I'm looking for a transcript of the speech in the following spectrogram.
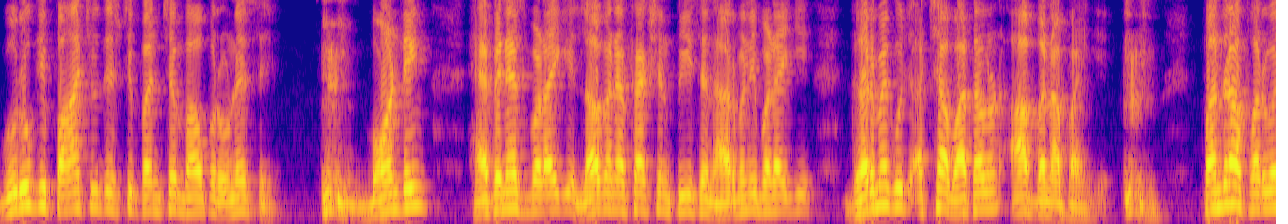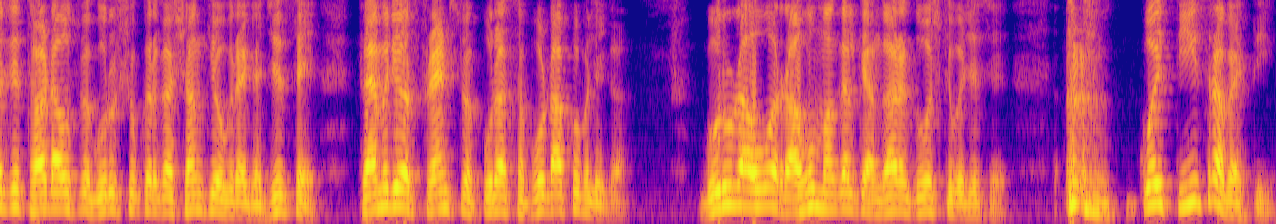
गुरु की पांचवी दृष्टि पंचम भाव पर होने से बॉन्डिंग हैप्पीनेस बढ़ाएगी love and affection peace and harmony बढ़ाएगी। घर में कुछ अच्छा वातावरण आप बना पाएँगे। पंद्रह फरवरी से थर्ड हाउस में गुरु शुक्र का शंख योग रहेगा जिससे फैमिली और फ्रेंड्स में पूरा सपोर्ट आपको मिलेगा। गुरु राहु और राहु मंगल के अंगारक दोष की वजह से। कोई तीसरा व्यक्ति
